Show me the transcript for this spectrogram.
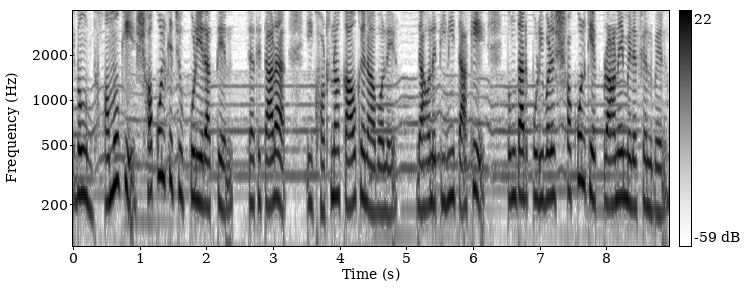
এবং ধমকে সকলকে চুপ করিয়ে রাখতেন যাতে তারা এই ঘটনা কাউকে না বলে। নাহলে তিনি তাকে এবং তার পরিবারের সকলকে প্রাণে মেরে ফেলবেন।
